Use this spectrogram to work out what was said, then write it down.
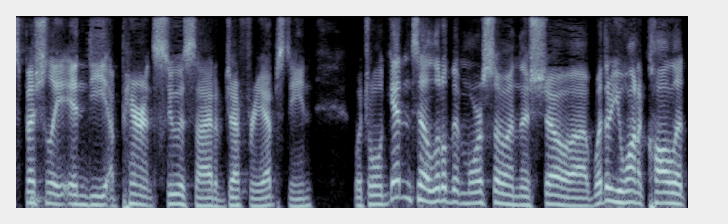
especially in the apparent suicide of Jeffrey Epstein, which we'll get into a little bit more so in this show. Uh, whether you want to call it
